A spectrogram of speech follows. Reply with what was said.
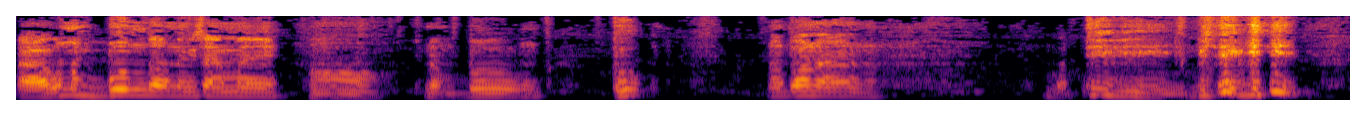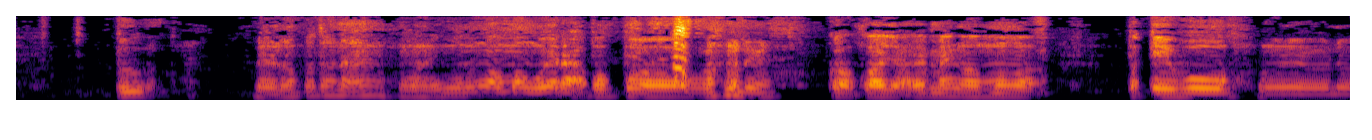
aku nembung to ning sampe. Heeh. Nembung bu. Napa nang. Mati iki piye iki bu. Lha napa to nang. Ngono ngomong kowe ra apa-apa kok koyo emeh ngomong kok pekewo. Ngono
